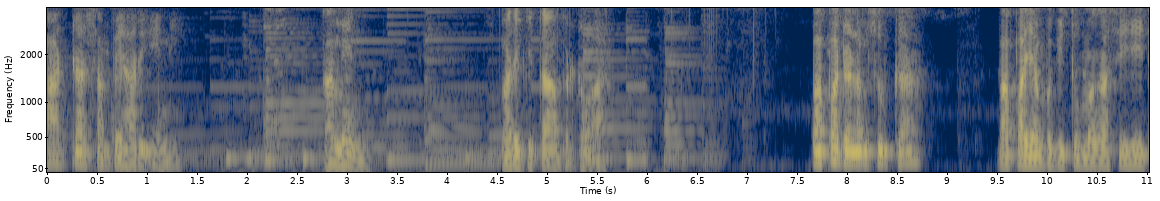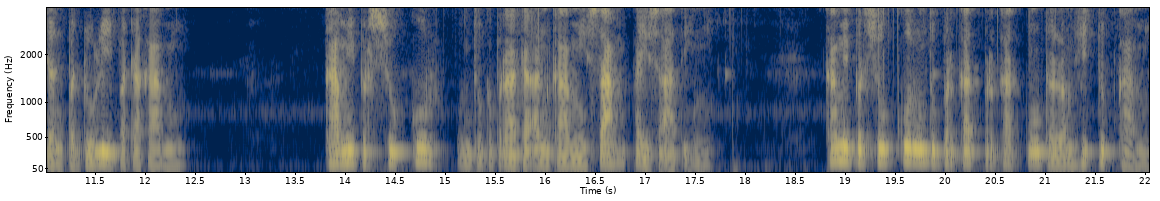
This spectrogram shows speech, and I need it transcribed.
ada sampai hari ini. Amin. Mari kita berdoa. Bapa dalam surga, Bapa yang begitu mengasihi dan peduli pada kami. Kami bersyukur untuk keberadaan kami sampai saat ini. Kami bersyukur untuk berkat-berkat-Mu dalam hidup kami.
